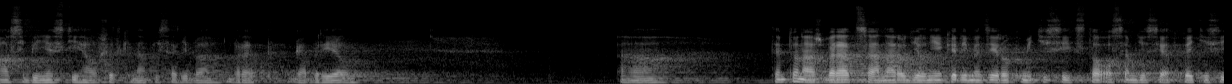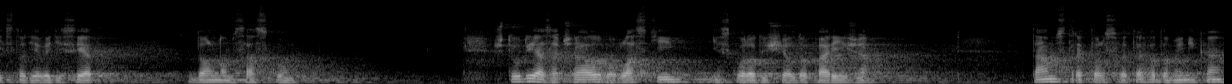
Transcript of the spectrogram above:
a asi by nestíhal všetky napísať iba brat Gabriel. A tento náš brat sa narodil niekedy medzi rokmi 1185-1190 v Dolnom Sasku. Štúdia začal vo vlasti, neskôr odišiel do Paríža. Tam stretol svätého Dominika,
